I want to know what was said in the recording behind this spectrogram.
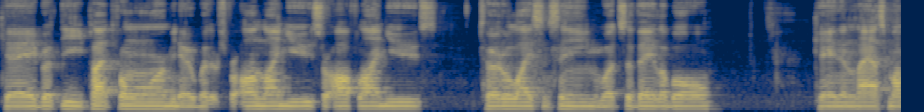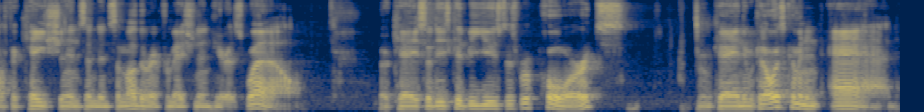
Okay, but the platform, you know, whether it's for online use or offline use, total licensing, what's available. Okay, and then last modifications, and then some other information in here as well. Okay, so these could be used as reports. Okay, and then we could always come in and add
